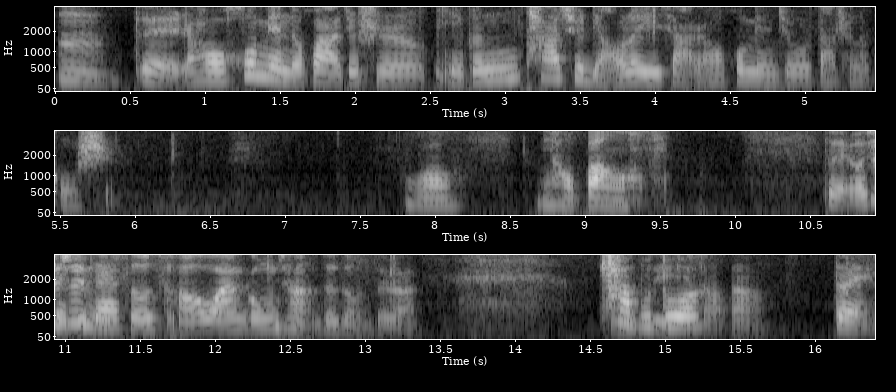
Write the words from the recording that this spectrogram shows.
嗯，对。然后后面的话就是也跟他去聊了一下，然后后面就达成了共识。哇，你好棒哦！对，而且就是你搜潮玩工厂这种，对吧？差不多找到。对，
